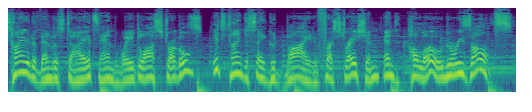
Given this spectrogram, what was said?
Tired of endless diets and weight loss struggles? It's time to say goodbye to frustration and hello to results.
